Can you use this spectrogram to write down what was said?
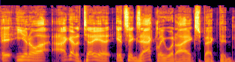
Eh, you know, I, I got to tell you, it's exactly what I expected.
